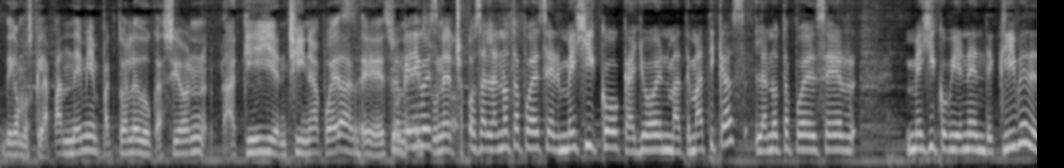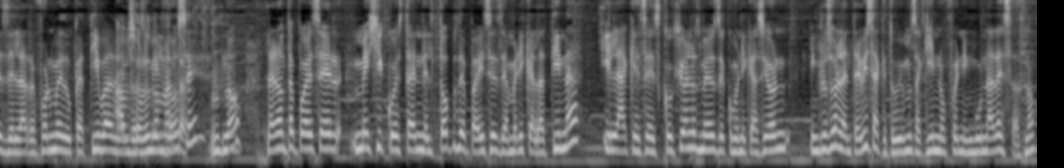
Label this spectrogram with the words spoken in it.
digamos, que la pandemia impactó a la educación aquí y en China, pues es, un, es un hecho. O sea, la nota puede ser México cayó en matemáticas, la nota puede ser México viene en declive desde la reforma educativa del 2012, ¿no? La nota puede ser México está en el top de países de América Latina y la que se escogió en los medios de comunicación, incluso en la entrevista que tuvimos aquí, no fue ninguna de esas, ¿no?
